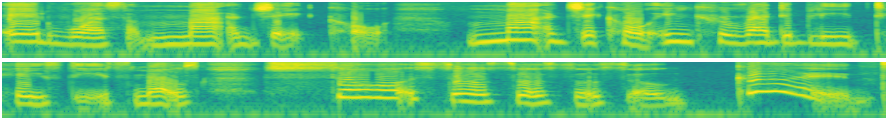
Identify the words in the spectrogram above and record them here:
it was magical. Magical incredibly tasty. It smells so so so so so good.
